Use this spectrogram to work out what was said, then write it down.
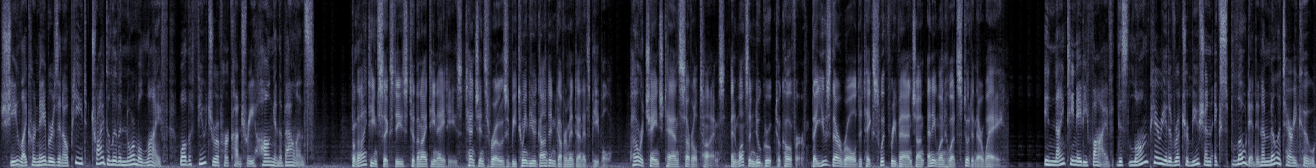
She, like her neighbors in Opit, tried to live a normal life while the future of her country hung in the balance. From the 1960s to the 1980s, tensions rose between the Ugandan government and its people. Power changed hands several times, and once a new group took over, they used their role to take swift revenge on anyone who had stood in their way. In 1985, this long period of retribution exploded in a military coup,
